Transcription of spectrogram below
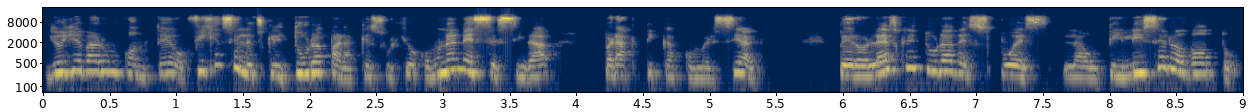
yo llevar un conteo. Fíjense la escritura para qué surgió, como una necesidad práctica comercial. Pero la escritura después la utiliza Herodoto,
